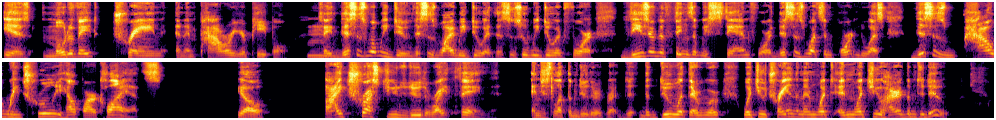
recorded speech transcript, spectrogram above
is motivate, train, and empower your people Mm. Say, this is what we do. This is why we do it. This is who we do it for. These are the things that we stand for. This is what's important to us. This is how we truly help our clients. You know, I trust you to do the right thing and just let them do their do what they were what you train them and what and what you hired them to do.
